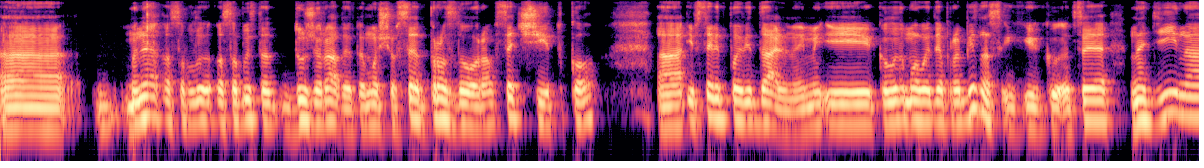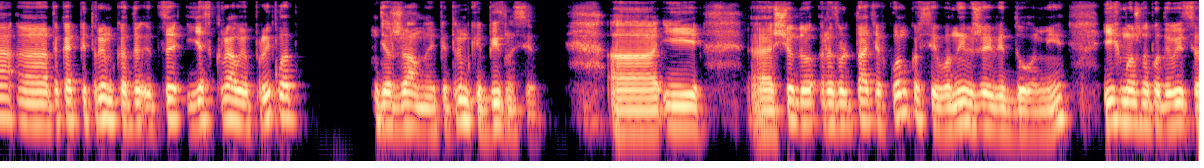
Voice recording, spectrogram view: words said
е, мене особливо особисто дуже радує, тому що все прозоро, все чітко. А, і все відповідально. І, і коли мова йде про бізнес, і, це надійна а, така підтримка, це яскравий приклад державної підтримки бізнесів. І е, щодо результатів конкурсів, вони вже відомі. Їх можна подивитися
